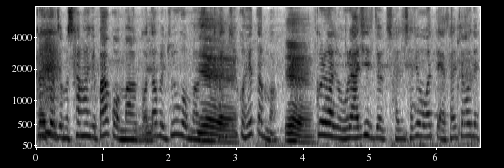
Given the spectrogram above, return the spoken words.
그래도 좀 상하게 받고 막 꽃다발 주고 막 예. 사진 찍고 했단 말 예. 그래가지고 우리 아저씨 저 사진 사진 왔대 사진 찍었대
